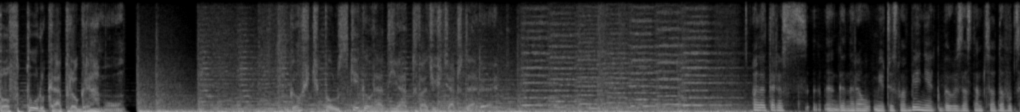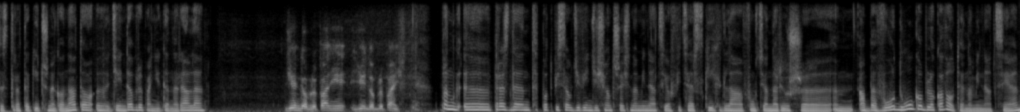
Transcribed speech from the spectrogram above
Powtórka programu. Gość Polskiego Radia 24. Ale teraz e, generał Mieczysław Bieniek, były zastępca dowódcy strategicznego NATO. Dzień dobry panie generale. Dzień dobry pani dzień dobry państwu. Pan e, prezydent podpisał 96 nominacji oficerskich dla funkcjonariuszy ABW. Długo blokował te nominacje,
